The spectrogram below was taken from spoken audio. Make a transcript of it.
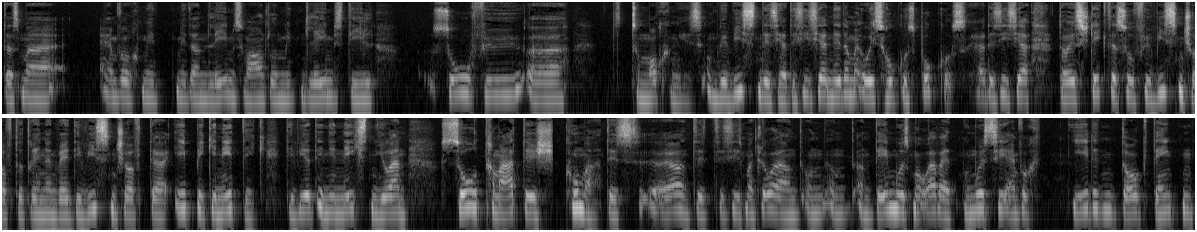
dass man einfach mit, mit einem Lebenswandel, mit einem Lebensstil so viel äh, zu machen ist. Und wir wissen das ja, das ist ja nicht einmal alles Hokuspokus. Ja, das ist ja, da steckt ja so viel Wissenschaft da drinnen, weil die Wissenschaft der Epigenetik, die wird in den nächsten Jahren so dramatisch kommen. Das, ja, das, das ist mir klar. Und, und, und an dem muss man arbeiten. Man muss sich einfach jeden Tag denken,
